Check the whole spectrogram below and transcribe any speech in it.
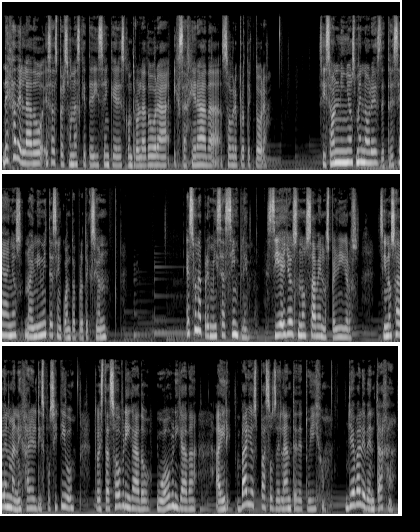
Deja de lado esas personas que te dicen que eres controladora, exagerada, sobreprotectora. Si son niños menores de 13 años, no hay límites en cuanto a protección. Es una premisa simple. Si ellos no saben los peligros, si no saben manejar el dispositivo, tú estás obligado u obligada a ir varios pasos delante de tu hijo. Llévale ventaja.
